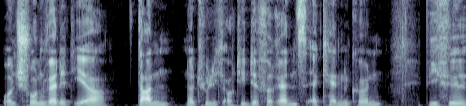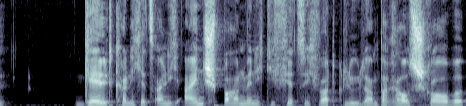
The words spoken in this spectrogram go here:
Und schon werdet ihr dann natürlich auch die Differenz erkennen können, wie viel Geld kann ich jetzt eigentlich einsparen, wenn ich die 40 Watt Glühlampe rausschraube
